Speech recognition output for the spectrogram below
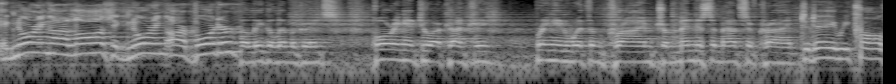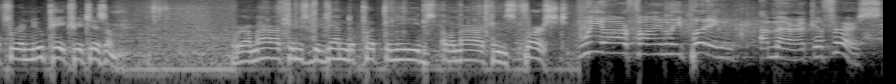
ignoring our laws, ignoring our border. Illegal immigrants pouring into our country, bringing with them crime, tremendous amounts of crime. Today we call for a new patriotism where Americans begin to put the needs of Americans first. We are finally putting America first.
